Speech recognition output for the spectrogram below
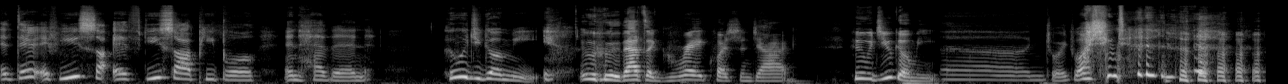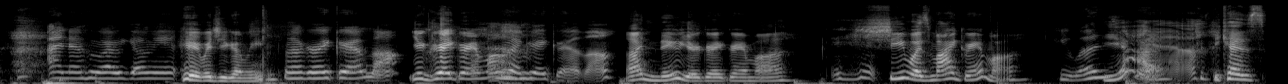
if there, if you saw, if you saw people in heaven, who would you go meet? Ooh, that's a great question, Jack. Who would you go meet? Uh, George Washington. I know who I would go meet. Who would you go meet? My great grandma. Your great grandma? My great grandma. I knew your great grandma. She was my grandma. He was. Yeah. Because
